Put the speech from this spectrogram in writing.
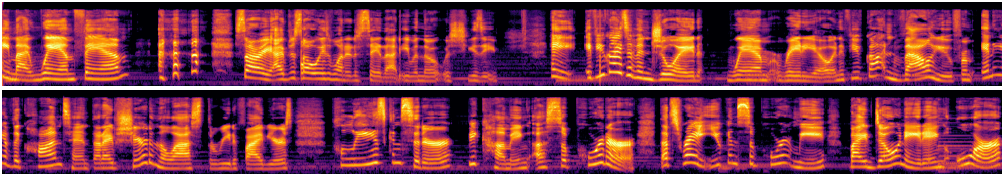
Hey, my wham fam. Sorry, I've just always wanted to say that, even though it was cheesy. Hey, if you guys have enjoyed Wham Radio, and if you've gotten value from any of the content that I've shared in the last three to five years, please consider becoming a supporter. That's right, you can support me by donating or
